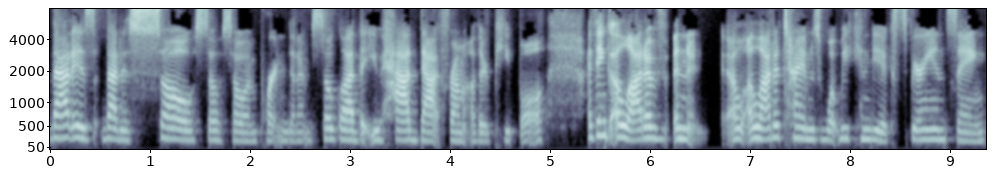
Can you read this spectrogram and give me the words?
that is that is so so so important and i'm so glad that you had that from other people i think a lot of and a, a lot of times what we can be experiencing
